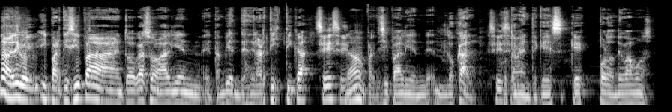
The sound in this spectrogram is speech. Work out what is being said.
No, digo, y, y participa en todo caso alguien eh, también desde la artística. Sí, sí. ¿no? Participa alguien de- local, Sí, sí. justamente, que es que es por donde vamos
